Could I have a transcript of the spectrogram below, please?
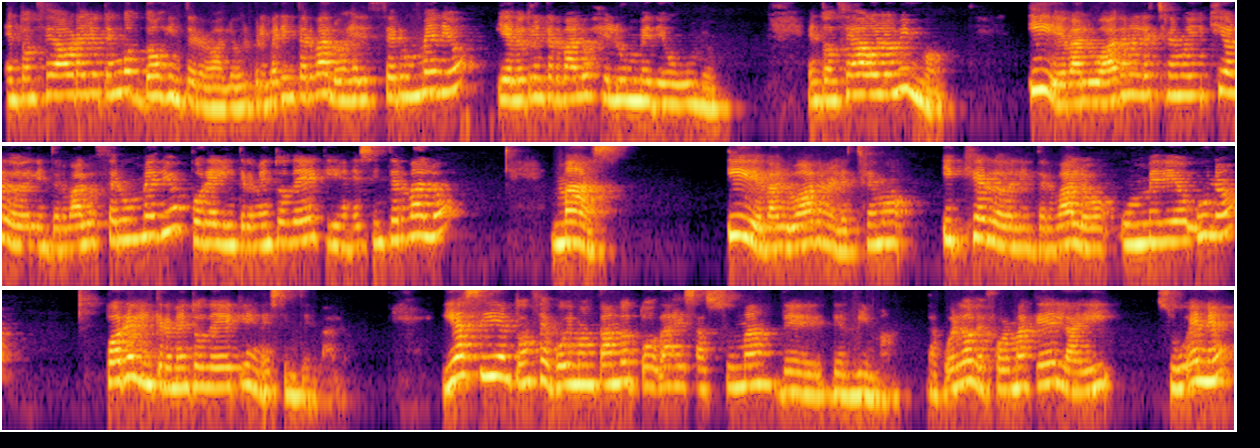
entonces ahora yo tengo dos intervalos. El primer intervalo es el 0, 1 medio y el otro intervalo es el 1 medio 1. Entonces hago lo mismo. Y evaluado en el extremo izquierdo del intervalo 0, 1 medio por el incremento de x en ese intervalo, más y evaluado en el extremo izquierdo del intervalo 1 medio 1 por el incremento de x en ese intervalo. Y así, entonces, voy montando todas esas sumas de, Riemann, ¿de acuerdo? De forma que la i sub n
